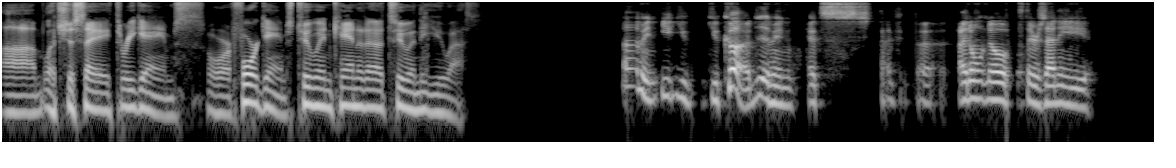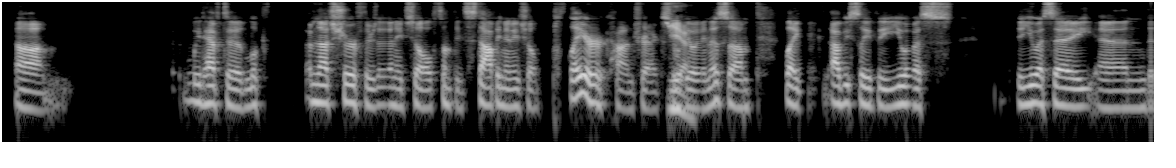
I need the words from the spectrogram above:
um, let's just say three games or four games two in canada two in the us i mean you you, you could i mean it's uh, i don't know if there's any um we'd have to look I'm not sure if there's NHL something stopping NHL player contracts from yeah. doing this. Um, like obviously the U.S. the USA and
